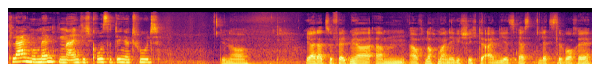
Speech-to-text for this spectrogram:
kleinen Momenten eigentlich große Dinge tut. Genau. Ja, dazu fällt mir ähm, auch nochmal eine Geschichte ein, die jetzt erst letzte Woche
